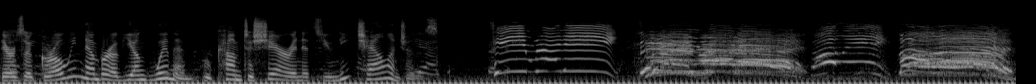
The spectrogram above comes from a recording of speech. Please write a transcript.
there's a growing number of young women who come to share in its unique challenges. Team ready! Team ready! Volley! Forward!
